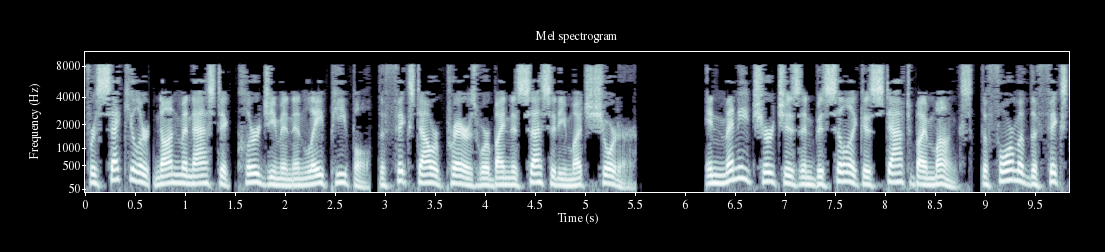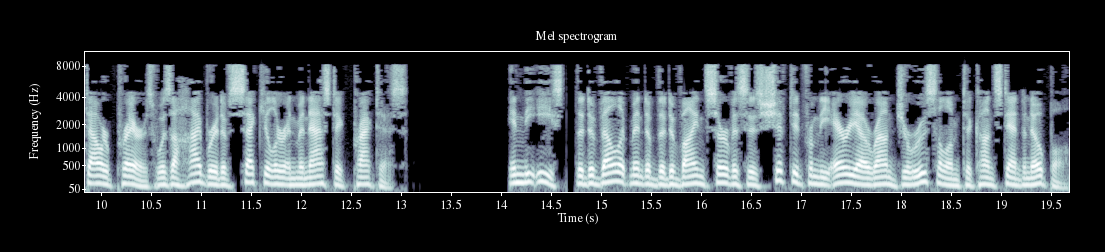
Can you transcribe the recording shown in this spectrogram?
For secular non-monastic clergymen and lay people, the fixed-hour prayers were by necessity much shorter. In many churches and basilicas staffed by monks, the form of the fixed-hour prayers was a hybrid of secular and monastic practice. In the East, the development of the divine services shifted from the area around Jerusalem to Constantinople.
